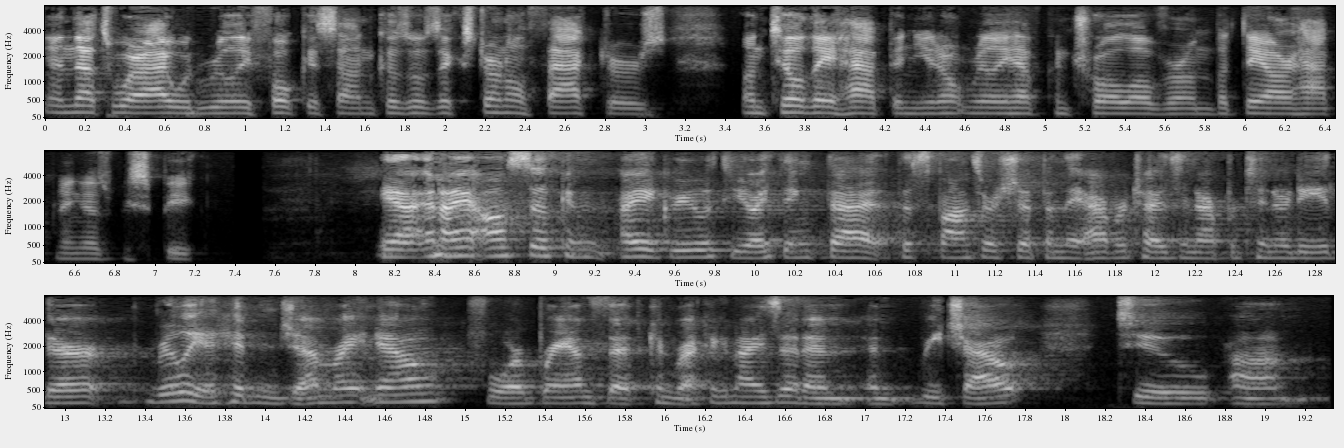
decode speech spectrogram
And that's where I would really focus on because those external factors, until they happen, you don't really have control over them, but they are happening as we speak. Yeah, and I also can I agree with you. I think that the sponsorship and the advertising opportunity, they're really a hidden gem right now for brands that can recognize it and, and reach out to um,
